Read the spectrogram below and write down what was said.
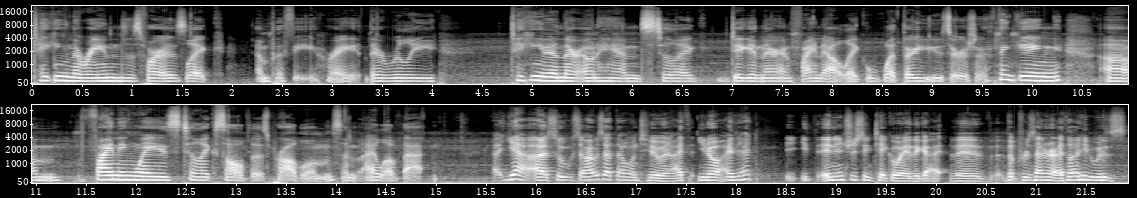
taking the reins as far as like empathy, right? They're really taking it in their own hands to like dig in there and find out like what their users are thinking, um, finding ways to like solve those problems, and I love that. Uh, yeah, uh, so so I was at that one too, and I you know I had an interesting takeaway. The guy, the the presenter, I thought he was,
